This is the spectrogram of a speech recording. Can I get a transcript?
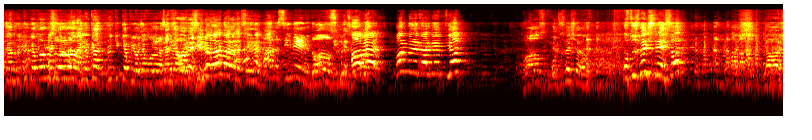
Hocam rütük yapar mısın oralara? Gökhan rütük yapıyor hocam oralara. Sen devam et. Silme var mı arada silme? Arada silmeyelim mi? Doğal olsun. Abiler var mı böyle Merve fiyat? Doğal olsun. 35 lira. 35 liraya sat. Yavaş.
